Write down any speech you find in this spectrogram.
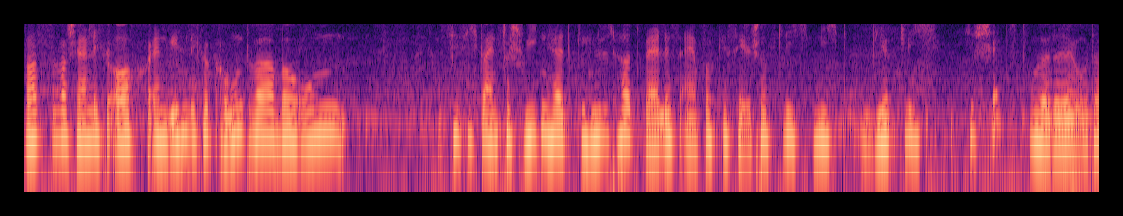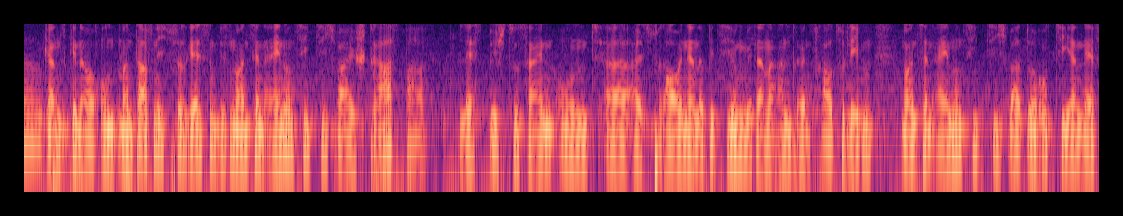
Was wahrscheinlich auch ein wesentlicher Grund war, warum sie sich da in Verschwiegenheit gehüllt hat, weil es einfach gesellschaftlich nicht wirklich geschätzt wurde, oder? Ganz genau. Und man darf nicht vergessen, bis 1971 war es strafbar, lesbisch zu sein und äh, als Frau in einer Beziehung mit einer anderen Frau zu leben. 1971 war Dorothea Neff,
